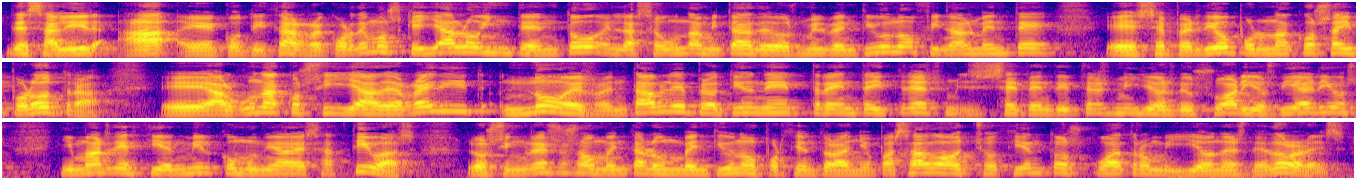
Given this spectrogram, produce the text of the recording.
de salir a eh, cotizar. Recordemos que ya lo intentó en la segunda mitad de 2021, finalmente eh, se perdió por una cosa y por otra. Eh, alguna cosilla de Reddit no es rentable, pero tiene 33, 73 millones de usuarios diarios y más de 100.000 comunidades activas. Los ingresos aumentaron un 21% el año pasado a 804 millones de dólares.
